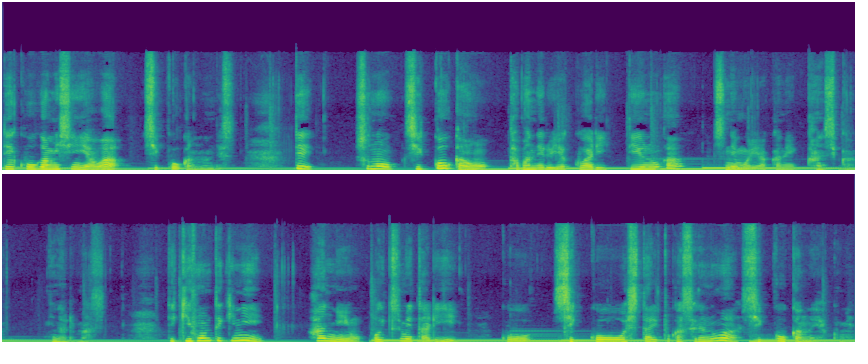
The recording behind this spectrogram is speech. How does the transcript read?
で、鴻上信也は執行官なんです。で、その執行官を束ねる役割っていうのが、常森茜監視官になります。で、基本的に犯人を追い詰めたり、こう、執行をしたりとかするのは執行官の役目。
